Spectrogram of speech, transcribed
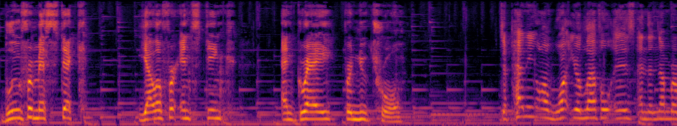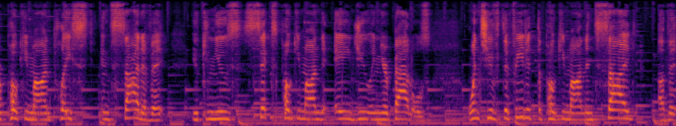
blue for Mystic, yellow for Instinct, and gray for Neutral. Depending on what your level is and the number of Pokemon placed inside of it, you can use 6 Pokemon to aid you in your battles. Once you've defeated the Pokemon inside of it,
